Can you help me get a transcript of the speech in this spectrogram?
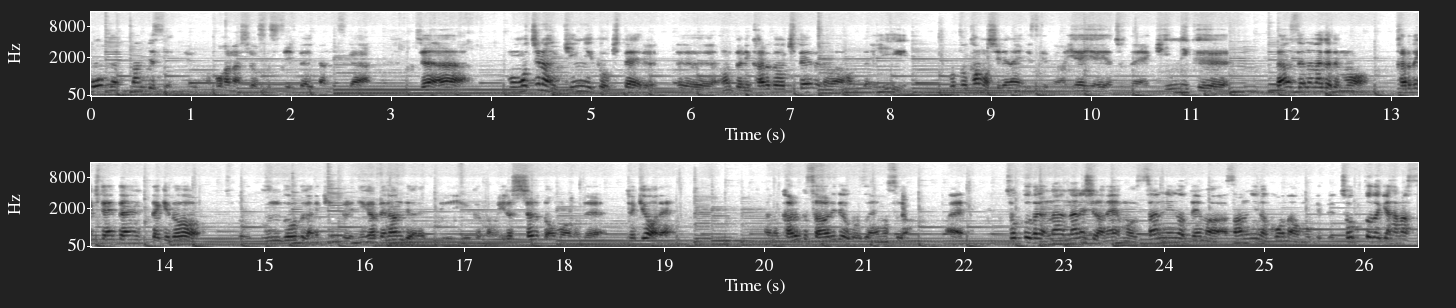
多かったんですよっていうお話をさせていただいたんですが、じゃあ、もちろん筋肉を鍛える、うん本当に体を鍛えるのは本当にいいことかもしれないんですけど、いやいやいや、ちょっとね、筋肉、男性の中でも体鍛えたいんだけど、運動とかね、筋トレ苦手なんだよねっていう方もいらっしゃると思うので、じゃあ今日はね、あの軽く触りでございますよ。はい。ちょっとだけ、な何しろね、もう3人のテーマ、3人のコーナーを設けて、ちょっとだけ話す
